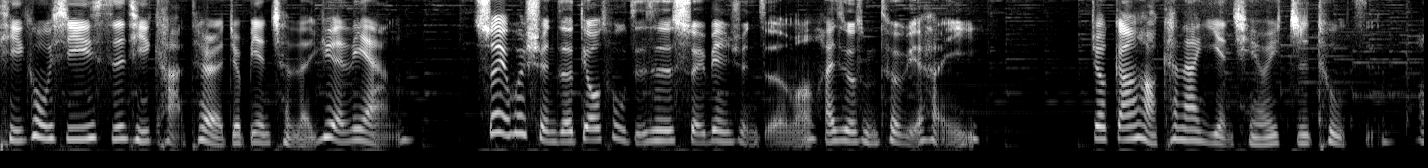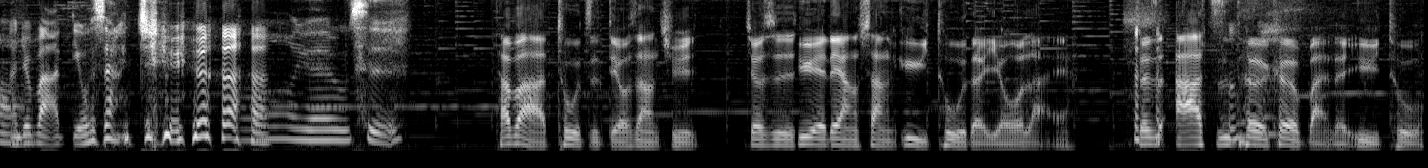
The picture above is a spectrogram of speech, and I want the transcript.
提库西斯提卡特尔就变成了月亮。所以会选择丢兔子是随便选择吗？还是有什么特别含义？就刚好看到眼前有一只兔子，然后、就把它丢上去。哦，原来如此。他把兔子丢上去，就是月亮上玉兔的由来，这是阿兹特克版的玉兔，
